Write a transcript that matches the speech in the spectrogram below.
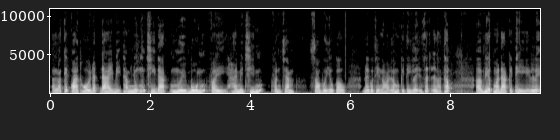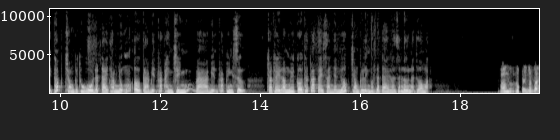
à, là kết quả thu hồi đất đai bị tham nhũng chỉ đạt 14,29% so với yêu cầu. Đây có thể nói là một cái tỷ lệ rất là thấp. À, việc mà đạt cái tỷ lệ thấp trong cái thu hồi đất đai tham nhũng ở cả biện pháp hành chính và biện pháp hình sự cho thấy là nguy cơ thất thoát tài sản nhà nước trong cái lĩnh vực đất đai là rất lớn ạ thưa ông ạ. Vâng, đúng là như vậy.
